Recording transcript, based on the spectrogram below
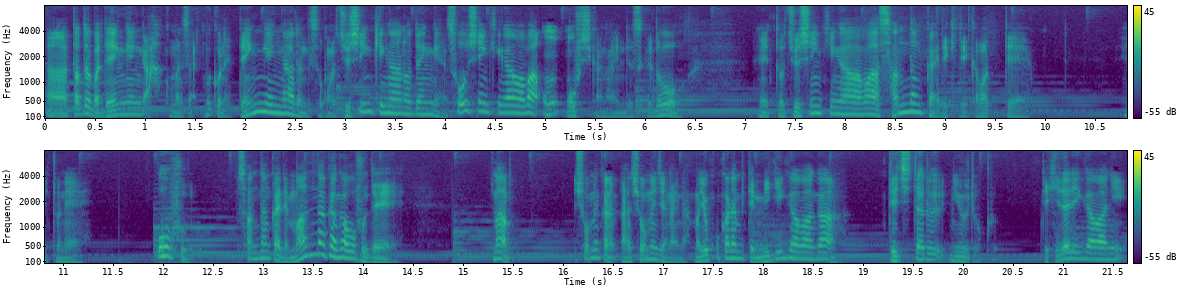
あ例えば電源が、ごめんなさい、もう一個ね、電源があるんですよ。この受信機側の電源、送信機側はオンオフしかないんですけど、えっと、受信機側は3段階で切り替わって、えっとね、オフ、3段階で真ん中がオフで、まあ、正面から、あ正面じゃないな、まあ、横から見て右側がデジタル入力。で、左側に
